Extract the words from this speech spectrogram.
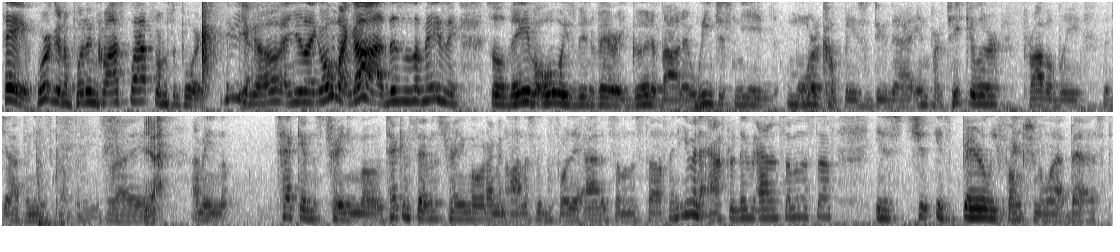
hey, we're gonna put in cross-platform support. Here you go, and you're like, oh my god, this is amazing. So they've always been very good about it. We just need more companies to do that. In particular, probably the Japanese companies, right? Yeah. I mean. Tekken's training mode, Tekken 7's training mode. I mean, honestly, before they added some of the stuff, and even after they've added some of the stuff, is ju- is barely functional at best,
